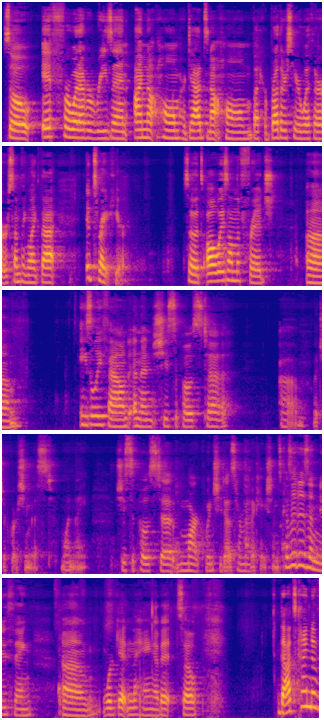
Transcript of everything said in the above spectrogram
So if for whatever reason I'm not home, her dad's not home, but her brother's here with her or something like that, it's right here. So it's always on the fridge, um, easily found. And then she's supposed to, um, which of course she missed one night, she's supposed to mark when she does her medications because it is a new thing. Um, we're getting the hang of it. So that's kind of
